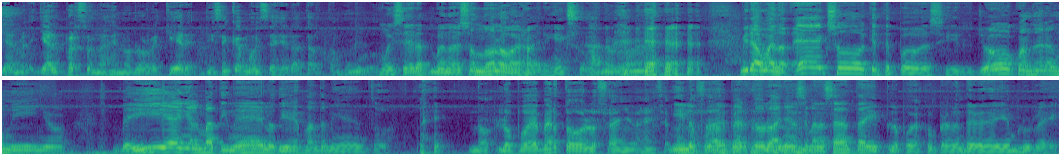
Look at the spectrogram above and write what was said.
Ya, ya el personaje no lo requiere. Dicen que Moisés era tartamudo. Moisés era- bueno, eso no lo van a ver en Éxodo. Ah, no lo van a ver. Mira, bueno, Éxodo, ¿qué te puedo decir? Yo cuando era un niño veía en el matiné los 10 mandamientos. No, lo puedes ver todos los años en Semana y lo puedes Santa. ver todos los años en Semana Santa y lo puedes comprar en DVD y en Blu-ray.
